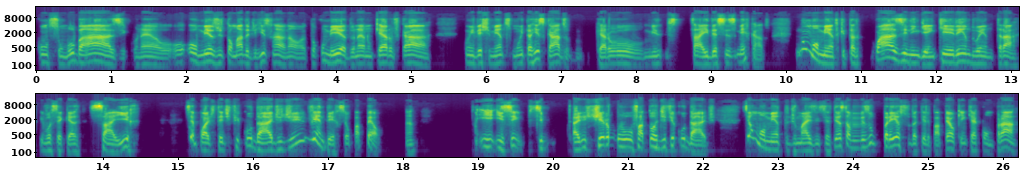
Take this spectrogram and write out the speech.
consumo básico, né, ou, ou mesmo de tomada de risco, ah, não, eu estou com medo, né, não quero ficar com investimentos muito arriscados, quero sair desses mercados. No momento que está quase ninguém querendo entrar e você quer sair, você pode ter dificuldade de vender seu papel. Né? E, e se, se a gente tira o fator dificuldade. Se é um momento de mais incerteza, talvez o preço daquele papel, quem quer comprar,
